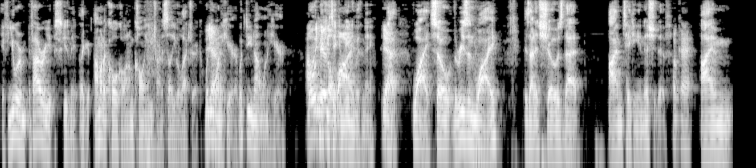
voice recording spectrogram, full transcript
if you were, if I were, excuse me, like I'm on a cold call and I'm calling you trying to sell you electric. What do you want to hear? What do you not want to hear? I What would make you take why. a meeting with me? Yeah. Why? So the reason why is that it shows that I'm taking initiative. Okay. I'm,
